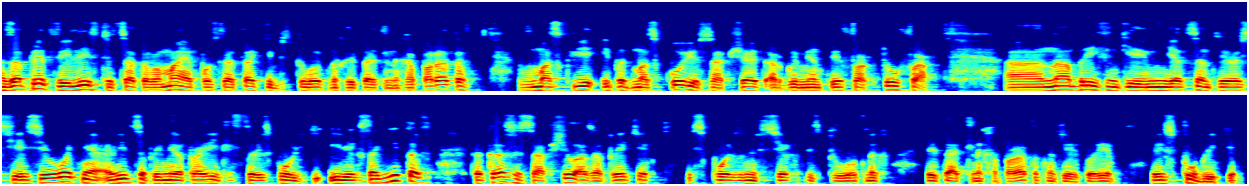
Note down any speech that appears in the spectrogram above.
Запрет ввели с 30 мая после атаки беспилотных летательных аппаратов в Москве и Подмосковье, сообщают аргументы и факты УФА. А, на брифинге в медиацентре России сегодня вице-премьер правительства республики Илья Сагитов как раз и сообщил о запрете использования всех беспилотных летательных аппаратов на территории республики.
